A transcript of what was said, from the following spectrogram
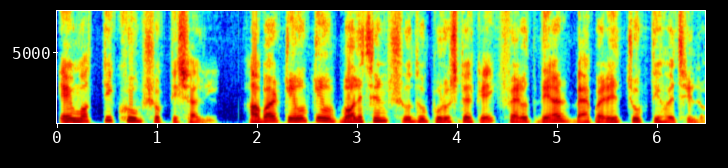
এই মতটি খুব শক্তিশালী। আবার কেউ কেউ বলেছেন শুধু পুরুষদেরকে ফেরত দেওয়ার ব্যাপারে চুক্তি হয়েছিল।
